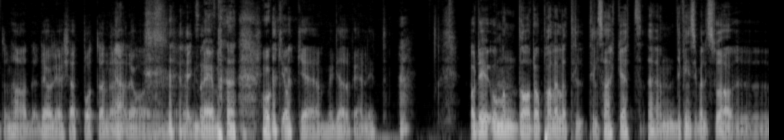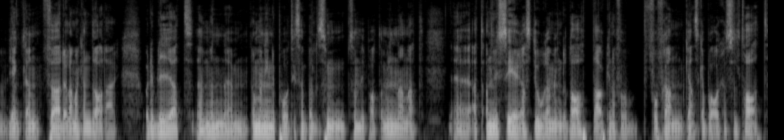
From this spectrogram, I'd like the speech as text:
den här dåliga chattbotten ja. då blev och, och uh, miljövänligt. Och det, om man drar då paralleller till, till säkerhet, eh, det finns ju väldigt stora eh, egentligen fördelar man kan dra där. Och det blir ju att, eh, men, om man är inne på till exempel, som, som vi pratade om innan, att Eh, att analysera stora mängder data och kunna få, få fram ganska bra resultat.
